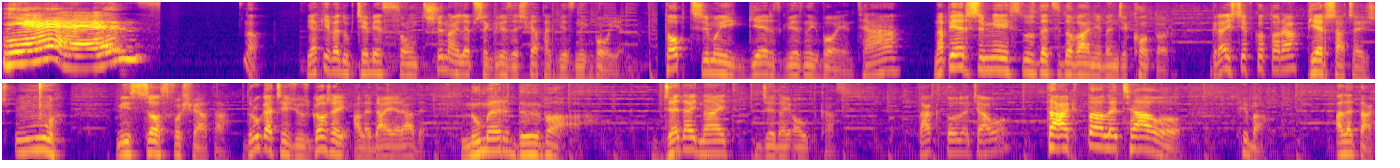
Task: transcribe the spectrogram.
Yes. No. Jakie według Ciebie są trzy najlepsze gry ze świata Gwiezdnych Wojen? Top 3 moich gier z Gwiezdnych Wojen, ta? Na pierwszym miejscu zdecydowanie będzie Kotor. Graliście w Kotora? Pierwsza część. Mistrzostwo świata. Druga część już gorzej, ale daje radę. Numer dwa. Jedi Knight, Jedi Outcast. Tak to leciało? Tak to leciało! Chyba. Ale tak,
